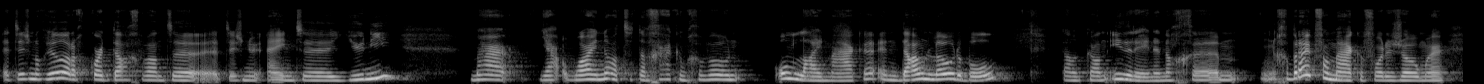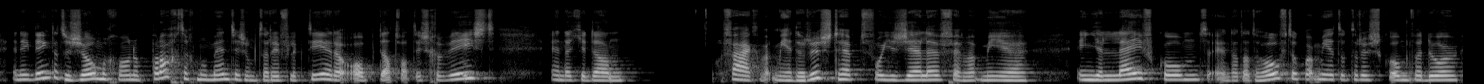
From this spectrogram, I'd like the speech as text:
het is nog heel erg kort dag, want het is nu eind juni. Maar ja, why not? Dan ga ik hem gewoon online maken en downloadable, dan kan iedereen er nog um, gebruik van maken voor de zomer. En ik denk dat de zomer gewoon een prachtig moment is om te reflecteren op dat wat is geweest. En dat je dan vaak wat meer de rust hebt voor jezelf en wat meer in je lijf komt. En dat dat hoofd ook wat meer tot rust komt. Waardoor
